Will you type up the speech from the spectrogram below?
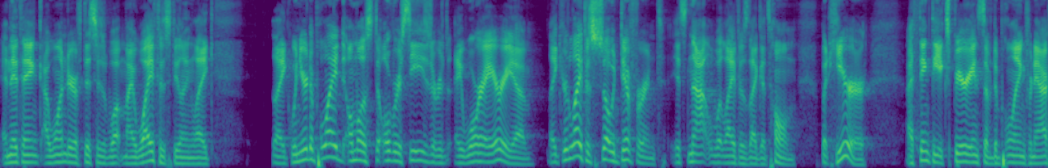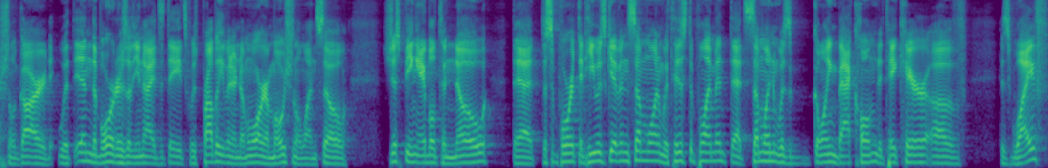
and they think, I wonder if this is what my wife is feeling like. Like when you're deployed almost to overseas or a war area, like your life is so different. It's not what life is like at home. But here, I think the experience of deploying for National Guard within the borders of the United States was probably even a more emotional one. So just being able to know that the support that he was giving someone with his deployment, that someone was going back home to take care of his wife,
